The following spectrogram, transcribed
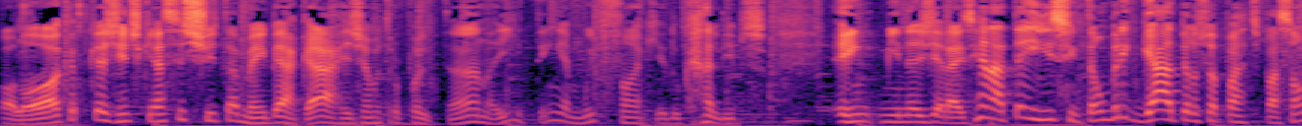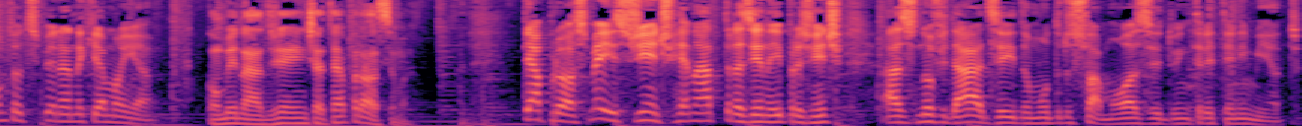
Coloca, porque a gente quer assistir também BH, região metropolitana, e tem é muito fã aqui do Calypso em Minas Gerais. Renato, é isso, então obrigado pela sua participação, tô te esperando aqui amanhã. Combinado, gente, até a próxima. Até a próxima. É isso, gente. Renato trazendo aí pra gente as novidades aí do mundo dos famosos e do entretenimento.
